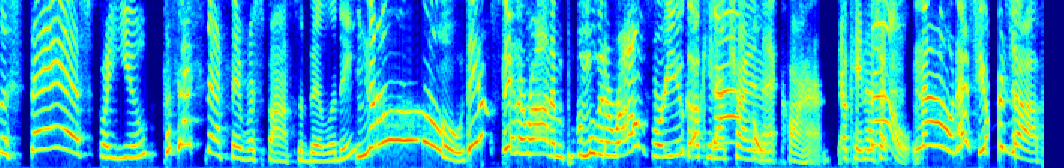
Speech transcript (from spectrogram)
the stairs for you, because that's not their responsibility. No, they don't stand around and move it around for you. Okay, now try in that corner. Okay, now try. No. No, that's your job.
